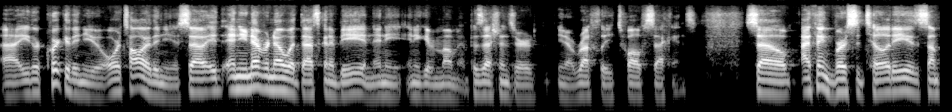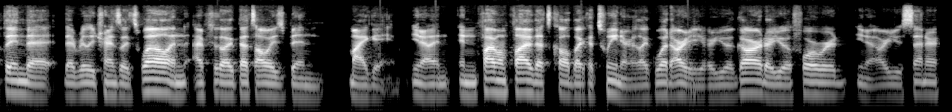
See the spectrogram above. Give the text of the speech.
uh, either quicker than you or taller than you. So, it, and you never know what that's going to be in any any given moment. Possessions are you know roughly 12 seconds. So, I think versatility is something that that really translates well, and I feel like that's always been my game. You know, and in five on five, that's called like a tweener. Like, what are you? Are you a guard? Are you a forward? You know, are you a center?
